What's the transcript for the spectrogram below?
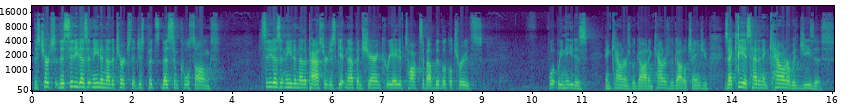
This church, this city doesn't need another church that just puts, does some cool songs. The city doesn't need another pastor just getting up and sharing creative talks about biblical truths. What we need is encounters with God. Encounters with God will change you. Zacchaeus had an encounter with Jesus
